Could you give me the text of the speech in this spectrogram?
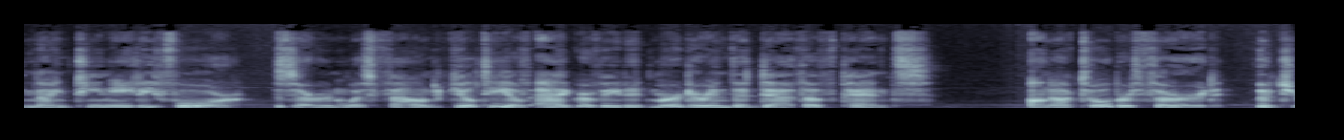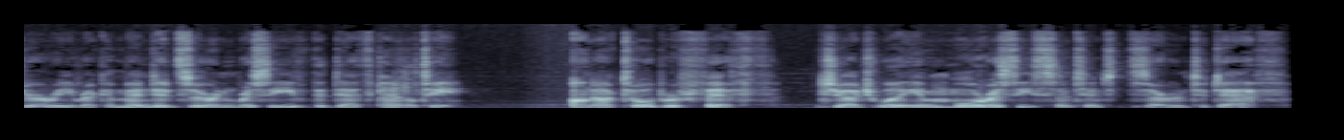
1984, Zuern was found guilty of aggravated murder in the death of Pence. On October 3, the jury recommended Zuern receive the death penalty. On October 5, Judge William Morrissey sentenced Zuern to death.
